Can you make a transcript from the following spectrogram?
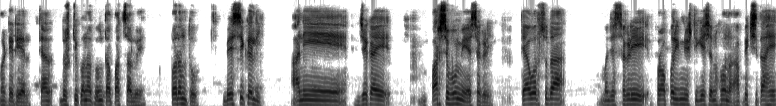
मटेरियल त्या दृष्टिकोनातून तपास चालू आहे. परंतु बेसिकली आणि जे काही पार्श्वभूमी आहे सगळी त्यावर सुद्धा म्हणजे सगळी प्रॉपर इन्व्हेस्टिगेशन होणं अपेक्षित आहे.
